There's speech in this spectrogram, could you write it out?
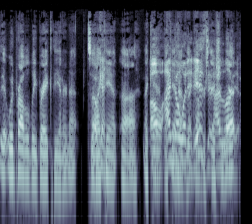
it, would probably break the internet. So I can't. Uh, I can't. oh, I, can't know what it is. I love yet.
